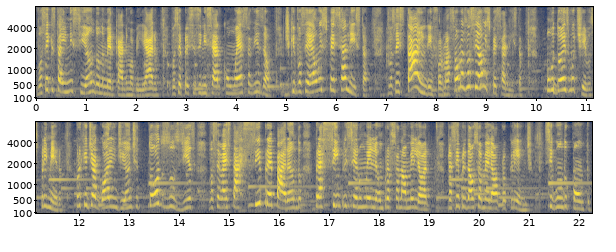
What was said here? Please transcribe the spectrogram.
você que está iniciando no mercado imobiliário, você precisa iniciar com essa visão de que você é um especialista, que você está indo em formação, mas você é um especialista. Por dois motivos. Primeiro, porque de agora em diante, todos os dias, você vai estar se preparando para sempre ser um, melhor, um profissional melhor, para sempre dar o seu melhor para o cliente. Segundo ponto,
